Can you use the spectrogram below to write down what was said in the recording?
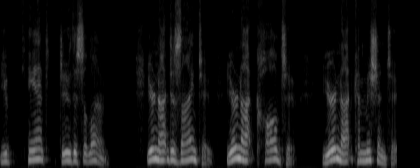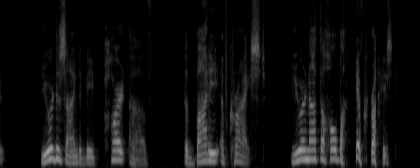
You can't do this alone. You're not designed to. You're not called to. You're not commissioned to. You're designed to be part of the body of Christ. You are not the whole body of Christ.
